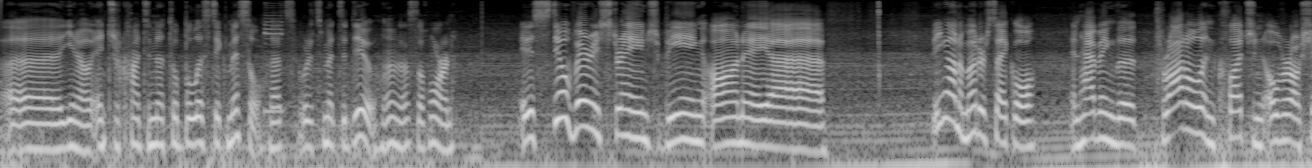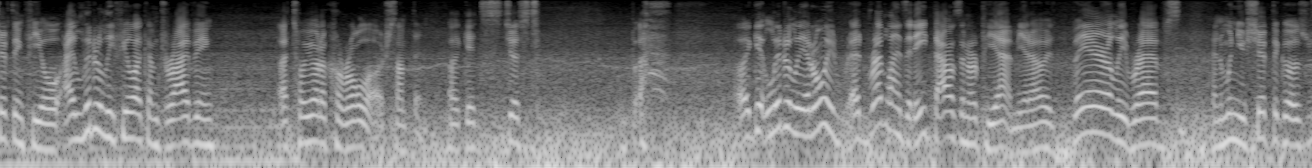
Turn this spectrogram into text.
uh, you know, intercontinental ballistic missile. That's what it's meant to do. Oh, that's the horn. It is still very strange being on a, uh, being on a motorcycle and having the throttle and clutch and overall shifting feel, I literally feel like I'm driving a Toyota Corolla or something. Like it's just, like it literally, it only, it redlines at 8,000 RPM, you know, it barely revs, and when you shift it goes, you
